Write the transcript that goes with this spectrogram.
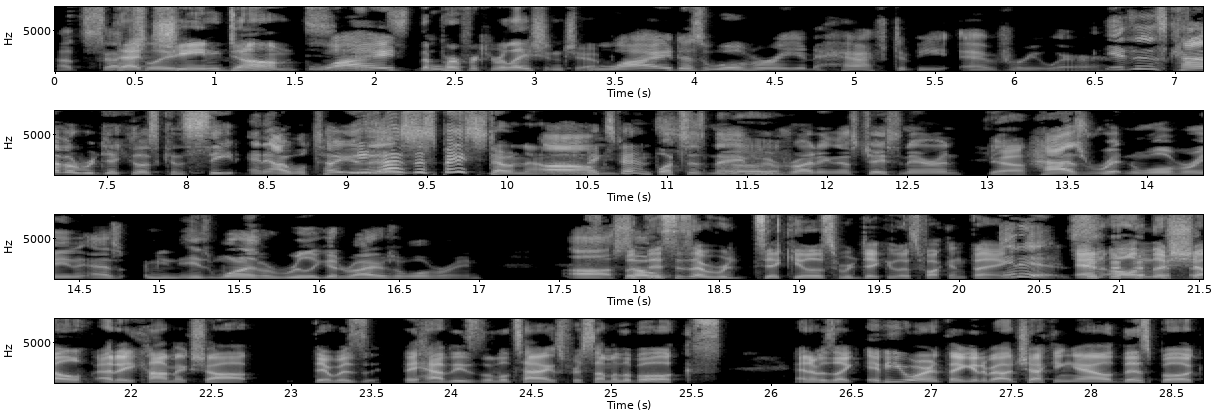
that's that actually Jane dumped? Why- It's the perfect relationship? Why does Wolverine have to be everywhere? it is kind of a ridiculous conceit, and I will tell you He this. has the space stone now. um, makes sense. What's his name? Uh. Who's writing this? Jason Aaron Yeah. has written Wolverine as. I mean, he's one of the really good writers of Wolverine. Uh, But so this is a ridiculous, ridiculous fucking thing. it is. and on the shelf at a comic shop, there was they have these little tags for some of the books, and it was like, if you weren't thinking about checking out this book,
